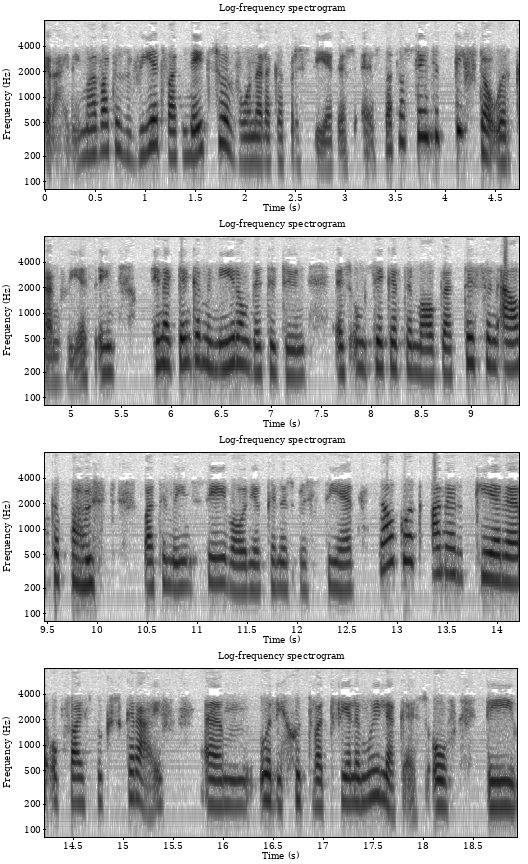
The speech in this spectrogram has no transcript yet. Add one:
kry nie, maar wat ons weet wat net so wonderlike presteerders is, dat ons sensitief daaroor kan wees en en ek dink 'n manier om dit te doen is om seker te maak dat tussen elke post wat 'n mens sê waar jou kinders presteer, dalk ook ander kere op Facebook skryf, ehm um, oor die goed wat vir hulle moeilik is of die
